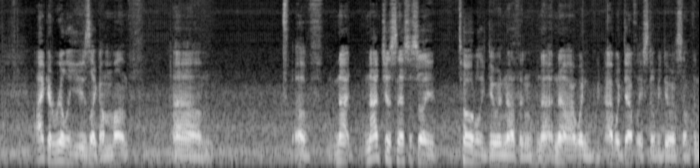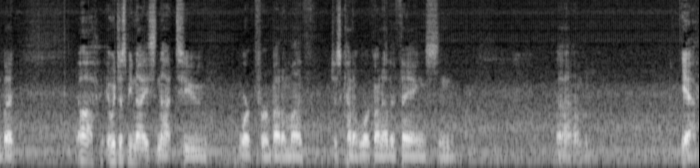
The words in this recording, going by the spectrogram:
I could really use like a month um, of not not just necessarily totally doing nothing. No, no, I wouldn't. I would definitely still be doing something, but uh, it would just be nice not to work for about a month. Just kind of work on other things and um, yeah.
